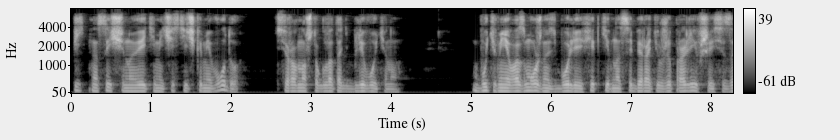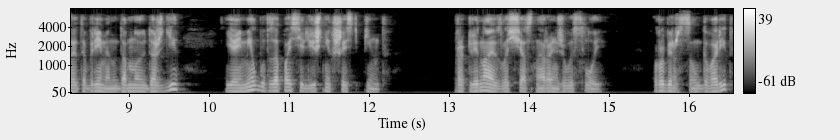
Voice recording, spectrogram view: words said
Пить насыщенную этими частичками воду – все равно, что глотать блевотину. Будь у меня возможность более эффективно собирать уже пролившиеся за это время надо мною дожди, я имел бы в запасе лишних 6 пинт. Проклинаю злосчастный оранжевый слой. Робинсон говорит,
